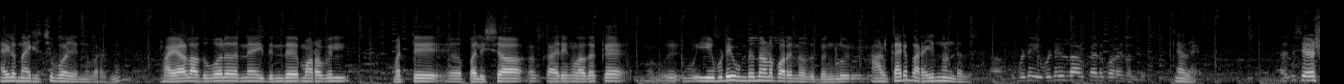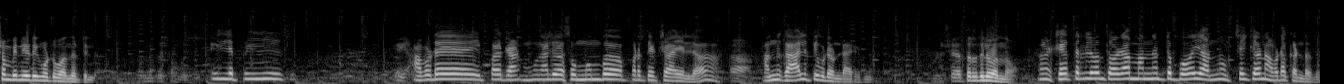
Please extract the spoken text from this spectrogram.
അയാൾ മരിച്ചുപോയെന്ന് പറഞ്ഞു. അയാൾ അതുപോലെ തന്നെ ഇതിന്റെ മറവിൽ മറ്റ് പലിശ കാര്യങ്ങൾ അതൊക്കെ ഇവിടെ ഉണ്ടെന്നാണ് പറയുന്നത് ബംഗളൂരു. ആൾക്കാർ പറയുന്നുണ്ടത് ഇവിടെ ഇവിടെയുള്ള ആൾക്കാർ പറയുന്നുണ്ട്. അതെ. അതിന് ശേഷം പിന്നീട് ഇങ്ങോട്ട് വന്നിട്ടില്ല. ഇല്ല ഇപ്പം ഈ അവിടെ ഇപ്പം മൂന്നാൽ ദിവസം മുമ്പ് പ്രത്യക്ഷമായല്ലോ. അന്ന് കാലത്ത് ഇവിടെ ഉണ്ടായിരുന്നു. ക്ഷേത്രത്തിൽ വന്നോ? ആ ക്ഷേത്രത്തിൽ വന്ന് തൊഴാൻ വന്നിട്ട് പോയി. അന്ന് ഉച്ചയ്ക്കാണ് അവിടെ കണ്ടത്.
